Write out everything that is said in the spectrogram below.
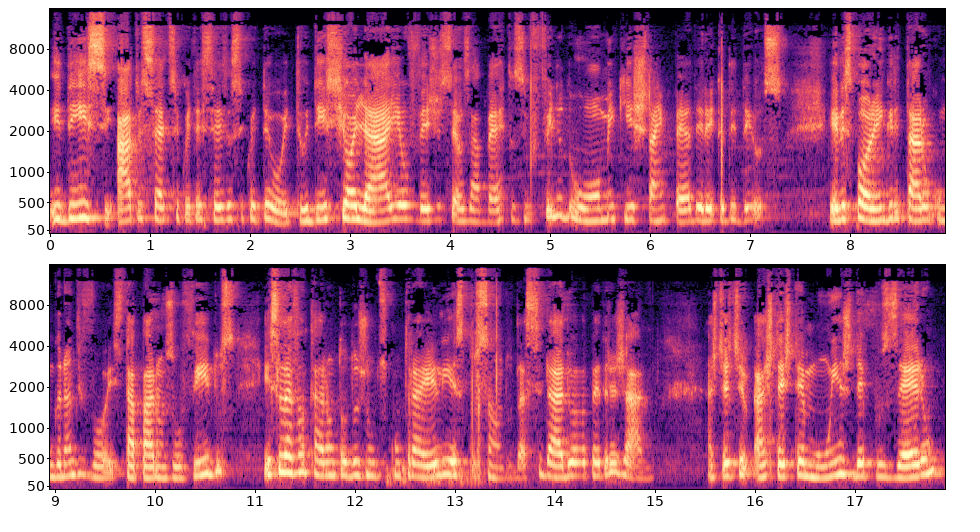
E disse, Atos 7, 56 a 58, e disse, olhai, eu vejo os céus abertos e o filho do homem que está em pé à direita de Deus. Eles, porém, gritaram com grande voz, taparam os ouvidos e se levantaram todos juntos contra ele e, expulsando da cidade, o apedrejaram. As, te as testemunhas depuseram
